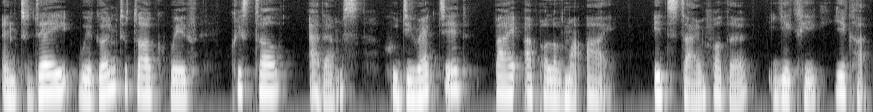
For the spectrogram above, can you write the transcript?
And today we're going to talk with Crystal Adams, who directed Pie Apple of My Eye. It's time for the Yekrik Yekrat.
